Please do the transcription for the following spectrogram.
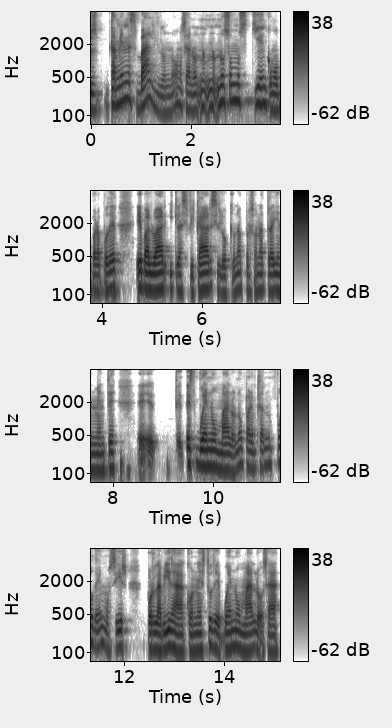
pues también es válido, ¿no? O sea, no, no, no somos quien como para poder evaluar y clasificar si lo que una persona trae en mente eh, e, es bueno o malo, ¿no? Para empezar, no podemos ir por la vida con esto de bueno o malo, o sea,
